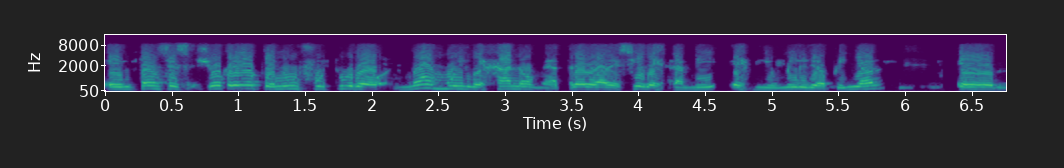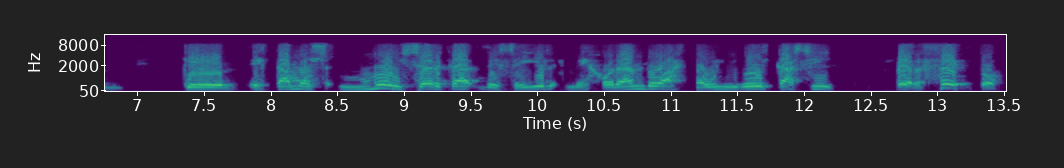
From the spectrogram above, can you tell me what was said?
Entonces, yo creo que en un futuro no muy lejano, me atrevo a decir, esta es mi humilde opinión, eh, que estamos muy cerca de seguir mejorando hasta un nivel casi perfecto,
